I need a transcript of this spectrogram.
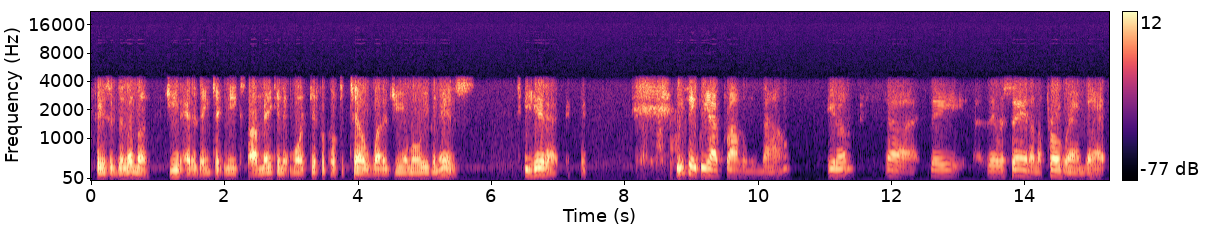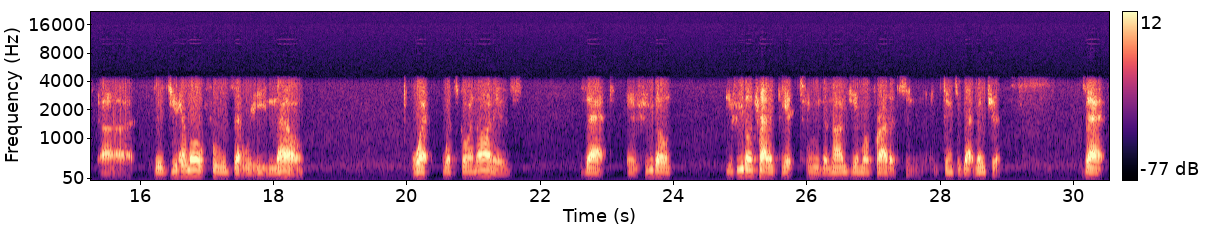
face a dilemma. Gene editing techniques are making it more difficult to tell what a GMO even is. You hear that? we think we have problems now. You know, uh, they they were saying on a program that uh, the GMO foods that we're eating now, what what's going on is that if you don't if you don't try to get to the non-GMO products and, and things of that nature, that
